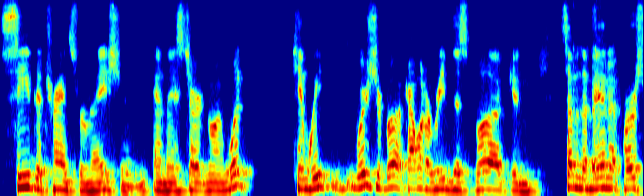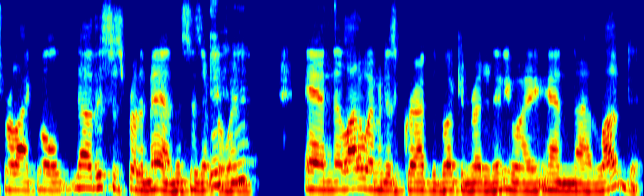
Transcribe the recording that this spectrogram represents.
see the transformation and they start going what can we where's your book? I want to read this book. And some of the men at first were like well no this is for the men. This isn't for mm-hmm. women and a lot of women just grabbed the book and read it anyway and uh, loved it.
